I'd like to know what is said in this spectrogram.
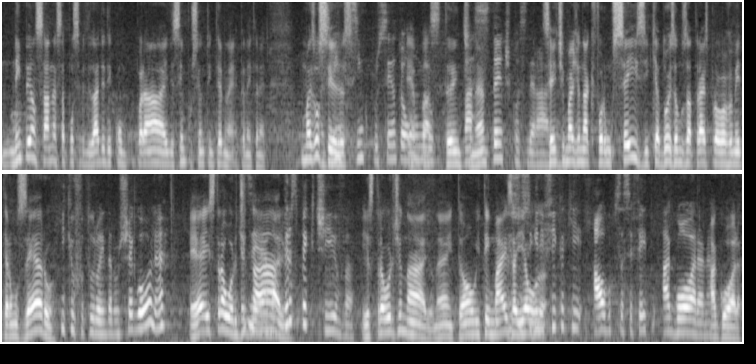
nem pensar nessa possibilidade de comprar ele 100% internet, pela internet. Mas, ou Mas seja, 25% é um é número bastante, né? bastante né? considerável. Se a gente imaginar que foram seis e que há dois anos atrás provavelmente eram zero. E que o futuro ainda não chegou, né? É extraordinário. Dizer, é uma perspectiva. Extraordinário, né? Então, e tem mais Isso aí... Isso significa que algo precisa ser feito agora, né? Agora.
